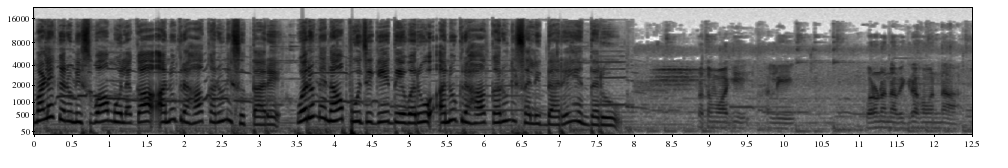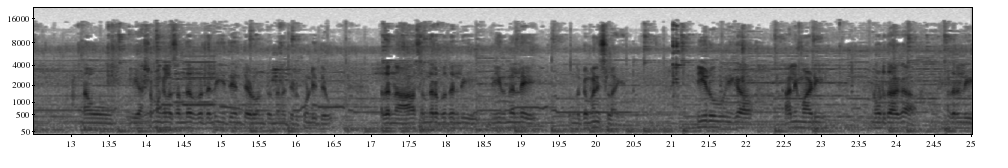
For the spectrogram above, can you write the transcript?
ಮಳೆ ಕರುಣಿಸುವ ಮೂಲಕ ಅನುಗ್ರಹ ಕರುಣಿಸುತ್ತಾರೆ. ವರುಣನ ಪೂಜೆಗೆ ದೇವರು ಅನುಗ್ರಹ ಕರುಣಿಸಲಿದ್ದಾರೆ ಎಂದರು. ಪ್ರಥಮವಾಗಿ ಅಲ್ಲಿ ವರುಣನ ವಿಗ್ರಹವನ್ನು ನಾವು ಈ ಅಷ್ಟಮಂಗಲ ಸಂದರ್ಭದಲ್ಲಿ ಇದೆ ಅಂತ ಹೇಳುವಂಥದ್ದನ್ನು ತಿಳ್ಕೊಂಡಿದ್ದೆವು. ಅದನ್ನು ಆ ಸಂದರ್ಭದಲ್ಲಿ ನೀರಿನಲ್ಲೇ ಒಂದು ಗಮನಿಸಲಾಗಿತ್ತು. ನೀರು ಈಗ ಖಾಲಿ ಮಾಡಿ ನೋಡಿದಾಗ ಅದರಲ್ಲಿ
